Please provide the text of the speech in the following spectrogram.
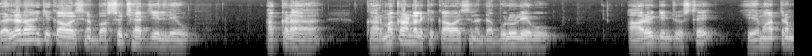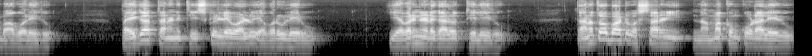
వెళ్ళడానికి కావలసిన బస్సు ఛార్జీలు లేవు. అక్కడ కర్మకాండలకి కావలసిన డబ్బులు లేవు. ఆరోగ్యం చూస్తే ఏమాత్రం బాగోలేదు. పైగా తనని తీసుకెళ్ళేవాళ్ళు ఎవరూ లేరు. ఎవరిని అడగాలో తెలియదు తనతో పాటు వస్తారని నమ్మకం కూడా లేదు.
